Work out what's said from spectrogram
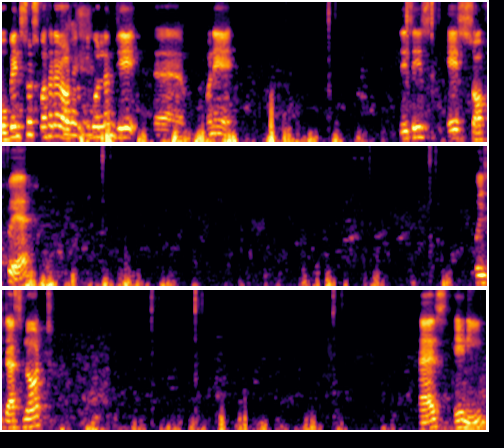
ওপেন সোর্স কথাটার ঠিক অর্থ আছে। কি বললাম যে আহ, মানে this is a software which does not has any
